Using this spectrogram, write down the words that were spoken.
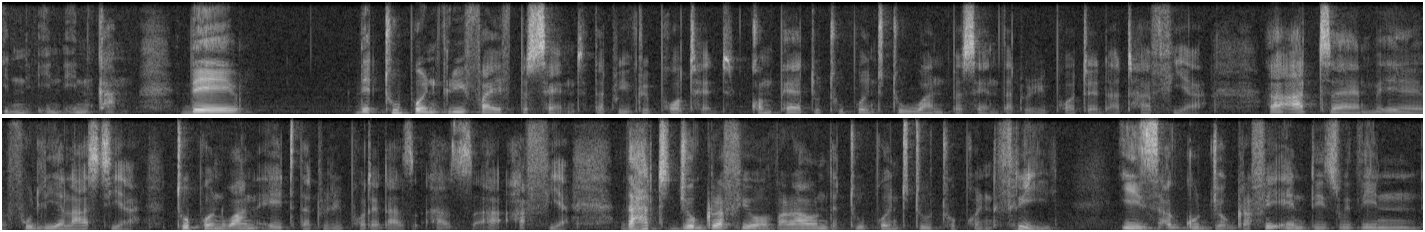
in, in income. The the 2.35 percent that we've reported compared to 2.21 percent that we reported at half year. Uh, at um, uh, full year last year, 2.18 that we reported as, as uh, half year. That geography of around the 2.2, 2.3 is a good geography and is within,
